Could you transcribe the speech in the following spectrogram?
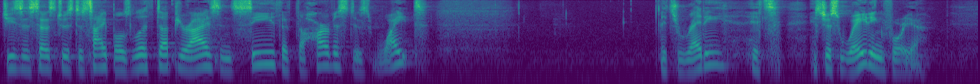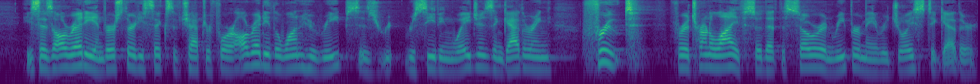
Jesus says to his disciples, Lift up your eyes and see that the harvest is white. It's ready, it's, it's just waiting for you. He says, Already in verse 36 of chapter 4, already the one who reaps is re- receiving wages and gathering fruit for eternal life, so that the sower and reaper may rejoice together.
